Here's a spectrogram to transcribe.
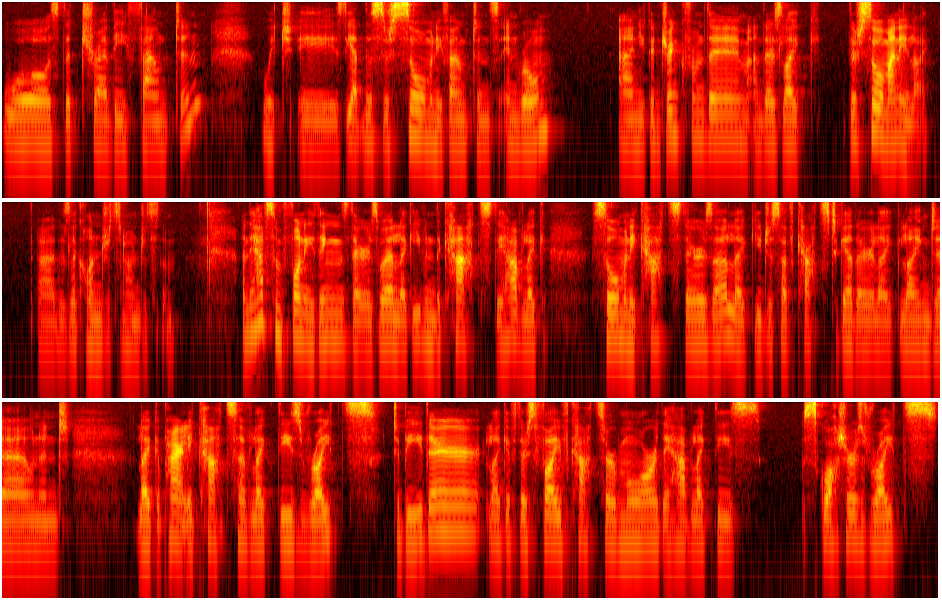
was the Trevi Fountain, which is yeah. There's there's so many fountains in Rome, and you can drink from them. And there's like there's so many like uh, there's like hundreds and hundreds of them. And they have some funny things there as well, like even the cats. They have like so many cats there as well. Like you just have cats together, like lying down, and like apparently cats have like these rights to be there. Like if there's five cats or more, they have like these squatters' rights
